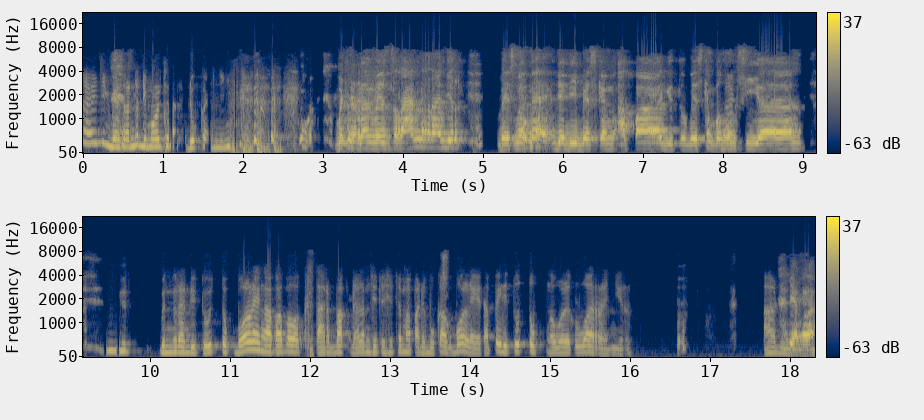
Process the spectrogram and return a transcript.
anjing Maze Runner di mall ceduk anjing. Beneran Maze Runner anjir. Basementnya jadi base camp apa gitu base camp pengungsian. Beneran ditutup. Boleh nggak apa-apa. Ke Starbucks dalam situ-situ mah pada buka boleh. Tapi ditutup nggak boleh keluar anjir. Aduh. Yang lah,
